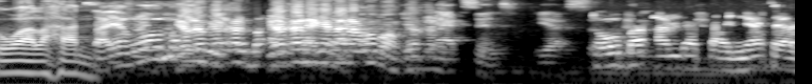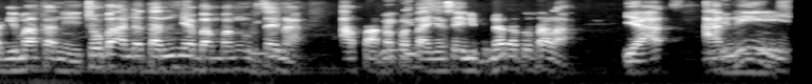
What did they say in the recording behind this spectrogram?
kewalahan. Saya ngomong. Biarkan, biarkan, biarkan yang anak ngomong. Biarkan. Yes, so Coba Anda tanya, saya lagi makan nih. Coba Anda tanya Bang Bang Nursena, apakah pertanyaan saya ini benar atau salah? Ya, Ani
